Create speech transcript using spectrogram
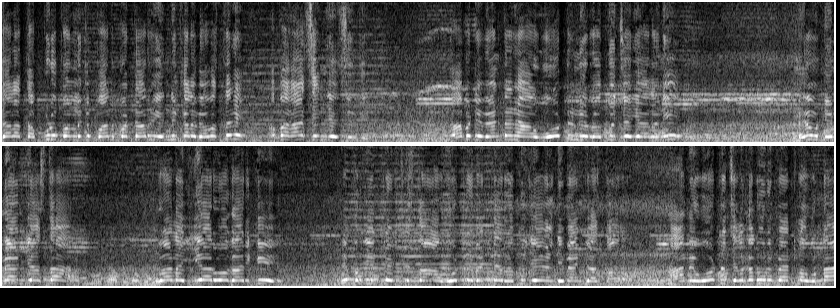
చాలా తప్పుడు పనులకు పాల్పడ్డారు. ఎన్నికల వ్యవస్థని అపహాస్యం చేసింది. కాబట్టి వెంటనే ఆ ఓటుని రద్దు చేయాలని మేము డిమాండ్ చేస్తా ఇవాళ ఈఆర్ఓ గారికి రిప్రజెంటేషన్ ఇస్తాం ఆ ఓటుని వెంటనే రద్దు చేయాలని డిమాండ్ చేస్తాను ఆమె ఓటు చిలకలూరుపేటలో ఉన్నా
